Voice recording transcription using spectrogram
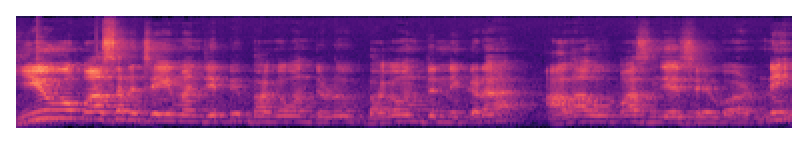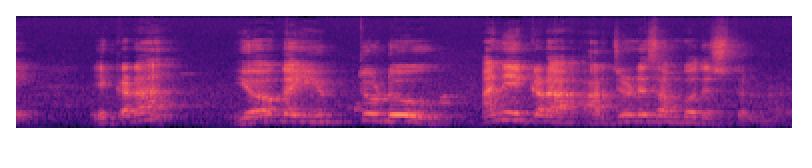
ఈ ఉపాసన చేయమని చెప్పి భగవంతుడు భగవంతుడిని ఇక్కడ అలా ఉపాసన చేసేవాడిని ఇక్కడ యోగయుక్తుడు అని ఇక్కడ అర్జునుడి సంబోధిస్తున్నాడు.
